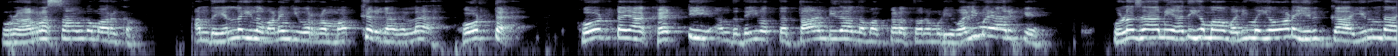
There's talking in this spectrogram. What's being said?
ஒரு அரசாங்கமா இருக்கும். அந்த எல்லையில வணங்கி வர்ற மக்கள் இருக்காங்கல்ல கோட்டை. கோட்டையா கட்டி அந்த தெய்வத்தை தாண்டி தான் அந்த மக்களை தொட முடியும். வலிமையா இருக்கு. குலசாமி அதிகமா வலிமையோட இருக்கா? இருந்தா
